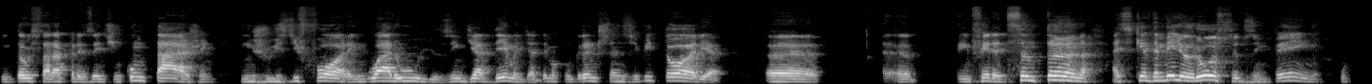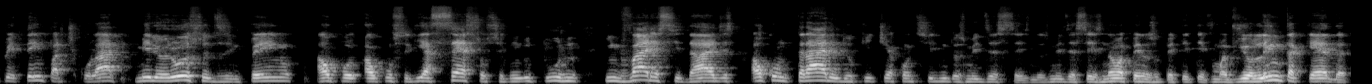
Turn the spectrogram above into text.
Então, estará presente em Contagem, em Juiz de Fora, em Guarulhos, em Diadema, em Diadema com grandes chances de vitória, uh, uh, em Feira de Santana. A esquerda melhorou seu desempenho, o PT em particular melhorou seu desempenho ao, ao conseguir acesso ao segundo turno em várias cidades, ao contrário do que tinha acontecido em 2016. Em 2016, não apenas o PT teve uma violenta queda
